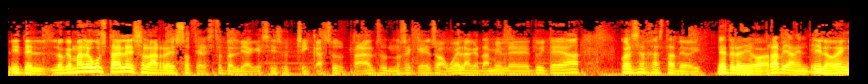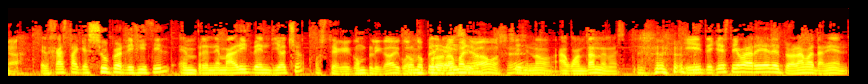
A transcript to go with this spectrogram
Little, lo que más le gusta a él son las redes sociales. Todo el día que sí, su chica, su tal, su no sé qué, su abuela que también le tuitea. ¿Cuál es el hashtag de hoy? Yo te lo digo rápidamente. Dilo, venga. El hashtag es súper difícil, Emprende Madrid 28. Hostia, qué complicado. ¿Y cuántos programas llevamos, eh? Sí, sí, no, aguantándonos. y te quieres llevar la redes del programa también.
